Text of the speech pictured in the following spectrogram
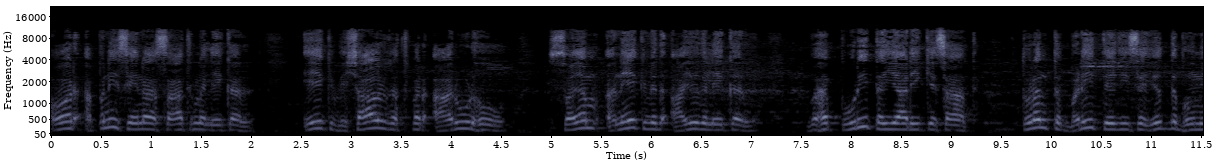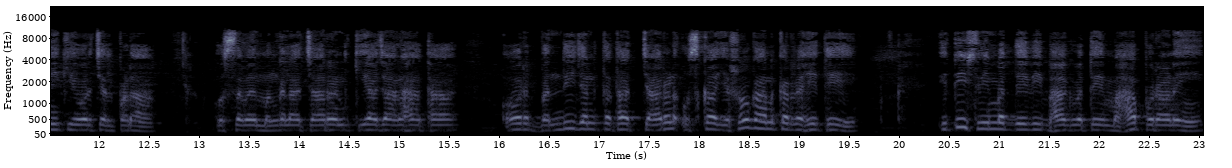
और अपनी सेना साथ में लेकर एक विशाल रथ पर आरूढ़ हो स्वयं अनेक विध आयुध लेकर वह पूरी तैयारी के साथ तुरंत बड़ी तेज़ी से युद्ध भूमि की ओर चल पड़ा। उस समय मंगलाचारण किया जा रहा था। और बंदी जन तथा चारण उसका यशोगान कर रहे थे। इति श्रीमद्देवी भागवते महापुराणे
